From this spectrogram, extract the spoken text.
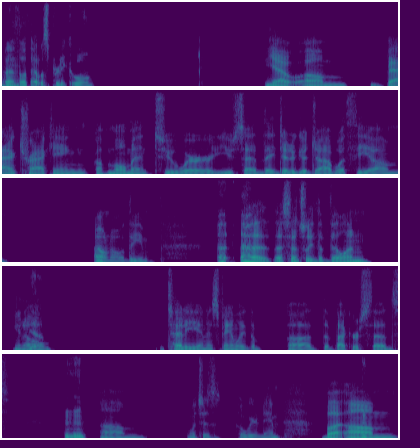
And I Mhm. thought that was pretty cool. Yeah, um backtracking a moment to where you said they did a good job with the um I don't know, the essentially the villain, you Yeah. know, Teddy and his family, the uh the Beckersteads. Mhm. Um which is a weird name. But um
